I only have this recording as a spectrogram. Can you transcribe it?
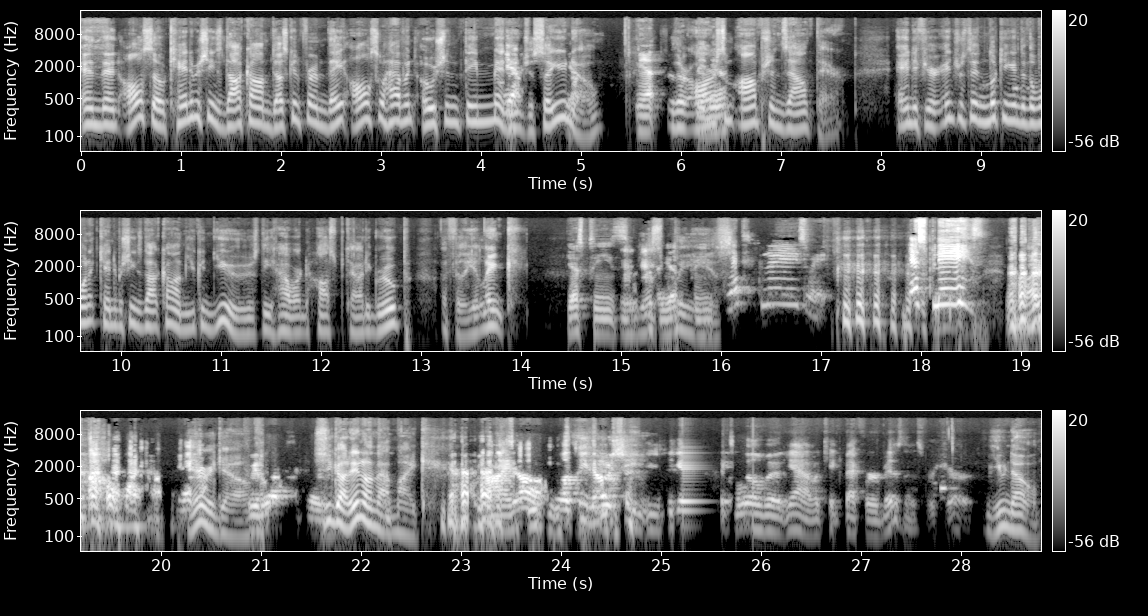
And then also, candymachines.com does confirm they also have an ocean theme menu, Yeah. just so you Yeah. know. Yeah. So there are some options out there. And if you're interested in looking into the one at candymachines.com, you can use the Howard Hospitality Group affiliate link. Yes, please. Yes, Yes, please. please. Yes, please. Wait. Right? Yes, please. Oh there we go. We love She got in on that mic. I know. Well, she knows she she gets a little bit, yeah, of a kickback for her business for sure. You know.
